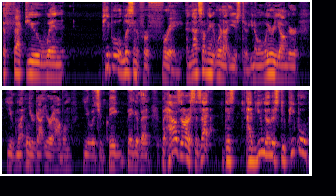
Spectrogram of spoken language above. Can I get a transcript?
affect you when people listen for free? And that's something that we're not used to. You know, when we were younger, you you got your album, it was your big big event. But how as an artist does that does have you noticed? Do people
